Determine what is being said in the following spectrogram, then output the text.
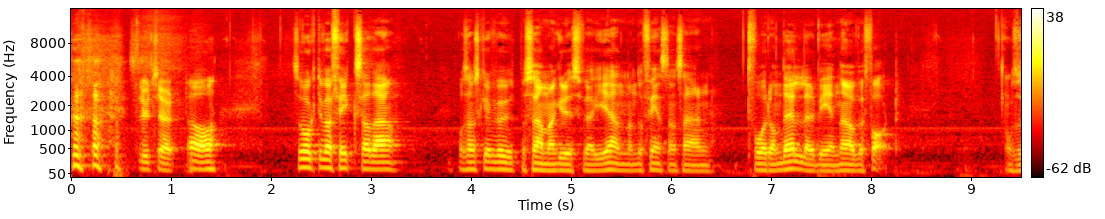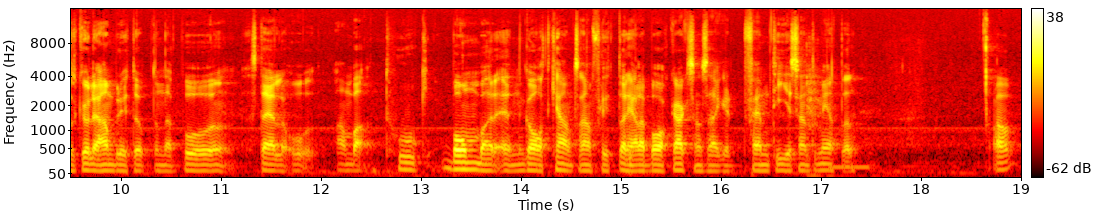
Slutkört. Ja. Så åkte vi och fixade och sen skulle vi ut på samma grusväg igen men då finns det en sån här två rondeller vid en överfart. Och så skulle han bryta upp den där på ställ och han bara tok bombar en gatkant så han flyttar hela bakaxeln säkert 5-10 centimeter. Ja.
